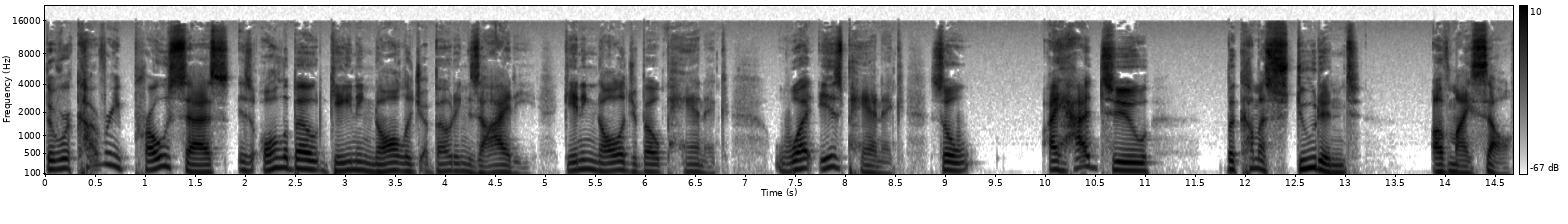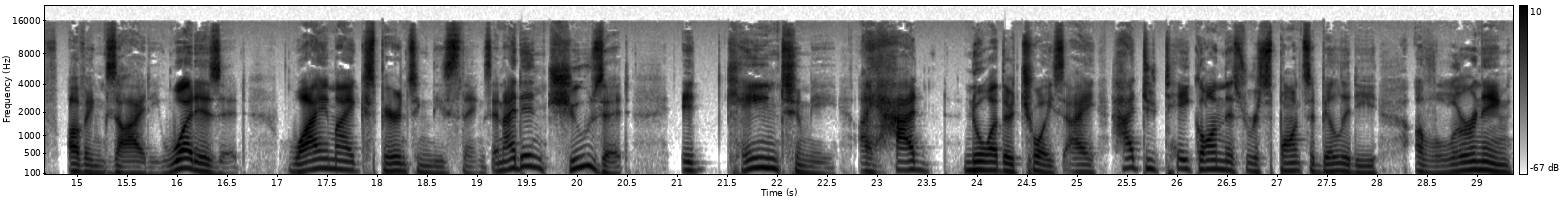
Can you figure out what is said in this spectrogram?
the recovery process is all about gaining knowledge about anxiety, gaining knowledge about panic. What is panic? So I had to become a student of myself, of anxiety. What is it? Why am I experiencing these things? And I didn't choose it, it came to me. I had no other choice. I had to take on this responsibility of learning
